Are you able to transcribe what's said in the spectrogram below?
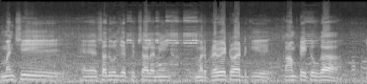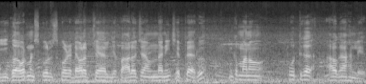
మంచి చదువులు చెప్పించాలని మరి ప్రైవేట్ వాటికి కాంపిటేటివ్గా ఈ గవర్నమెంట్ స్కూల్స్ కూడా డెవలప్ చేయాలని చెప్పి ఆలోచన ఉందని చెప్పారు. ఇంకా మనం పూర్తిగా అవగాహన లేదు.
